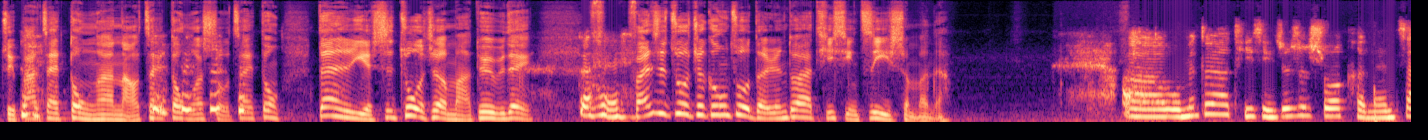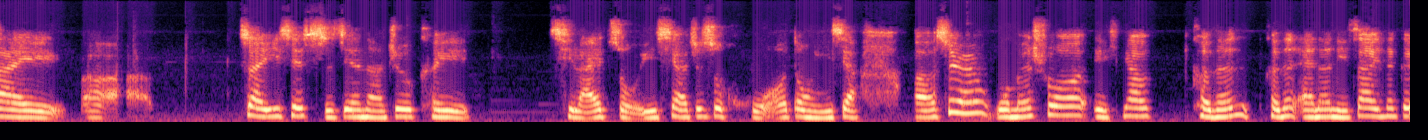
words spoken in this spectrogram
嘴巴在动啊，脑在动啊，手在动，但也是坐着嘛，对不对？对。凡是做这工作的人都要提醒自己什么呢？呃，我们都要提醒，就是说可能在呃在一些时间呢，就可以起来走一下，就是活动一下。呃，虽然我们说也要。可能可能，Anna，你在那个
